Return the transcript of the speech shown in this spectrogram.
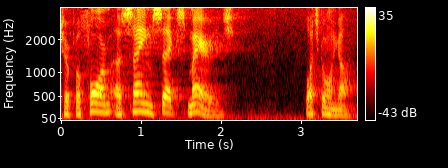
to perform a same sex marriage, what's going on?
